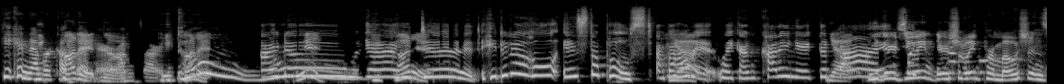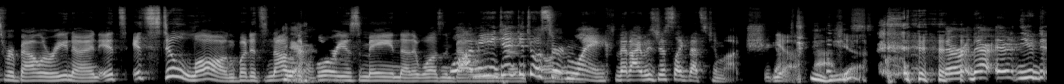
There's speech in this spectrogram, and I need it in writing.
he can never He cut, cut that it, hair. though. I'm sorry. He cut it. No, I know. He Yeah, cut he, it. did. He did a whole Insta post about Yeah. it. Like I'm cutting it. Goodbye. Yeah, they're doing they're showing promotions for ballerina, and it's it's still long, but it's not Yeah. the glorious mane that it was in. Well, I mean, he did get to a certain length that I was just like, that's too much. You gotta Yeah. Yeah, there, there, eh, you. d-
